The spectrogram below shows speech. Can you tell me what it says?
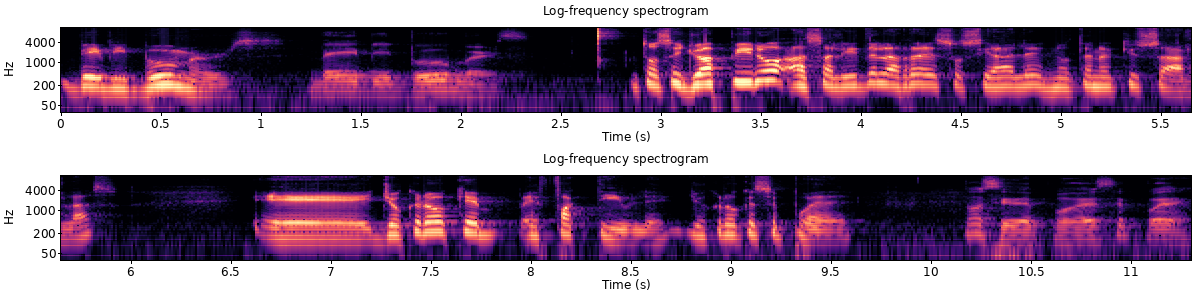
baby boomers. Baby boomers. Entonces yo aspiro a salir de las redes sociales, no tener que usarlas. Eh, yo creo que es factible, yo creo que se puede. No, si de poder se puede.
